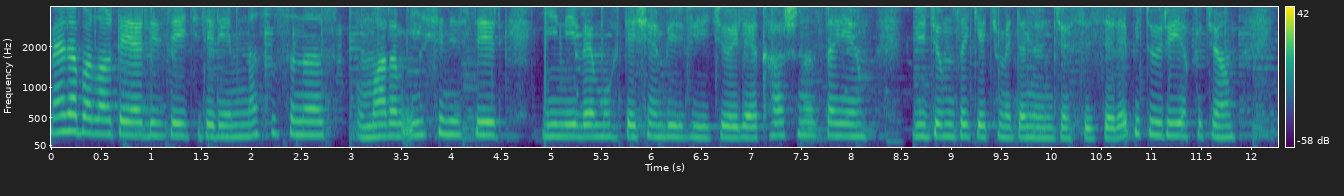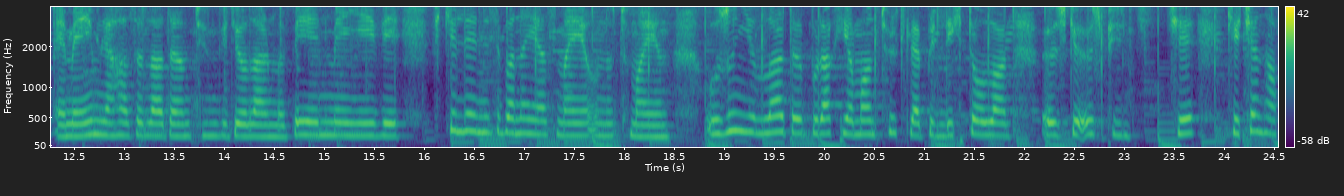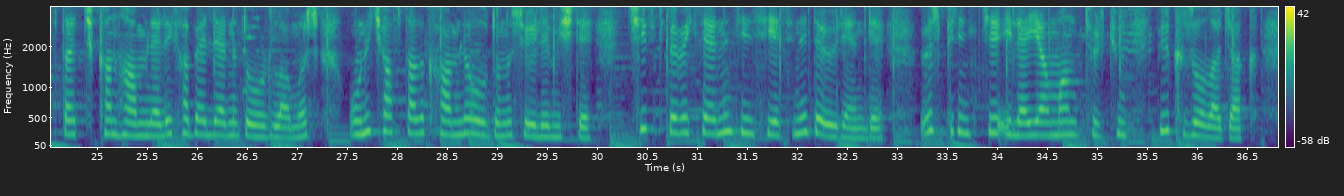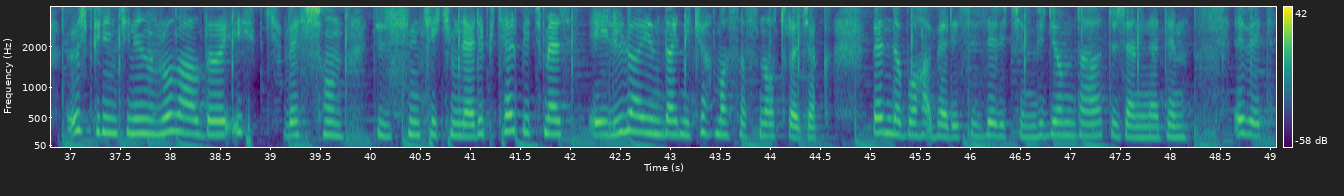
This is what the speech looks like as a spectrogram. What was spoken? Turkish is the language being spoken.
Merhabalar değerli izleyicilerim. Nasılsınız? Umarım iyisinizdir. Yeni ve muhteşem bir video ile karşınızdayım. Videomuza geçmeden önce sizlere bir duyuru yapacağım. Emeğimle hazırladığım tüm videolarımı beğenmeyi ve fikirlerinizi bana yazmayı unutmayın. Uzun yıllardır Burak Yaman Türk'le birlikte olan Özge Özpirinççi geçen hafta çıkan hamilelik haberlerini doğrulamış. 13 haftalık hamile olduğunu söylemişti. Çift bebeklerinin cinsiyetini de öğrendi. Özpirinççi ile Yaman Türk'ün bir kızı olacak. Özpirinççinin rol aldığı ilk ve son dizisinin çekimleri biter bitmez Eylül ayında nikah masasına oturacak. Ben de bu haberi sizler için videomda düzenledim. Evet,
